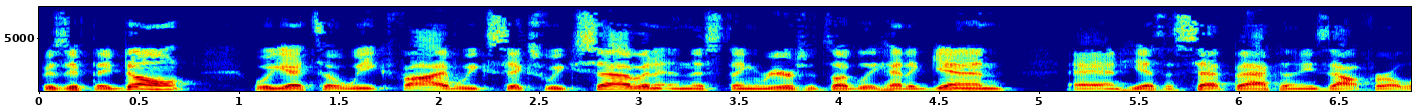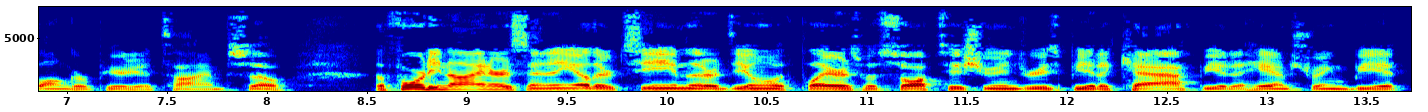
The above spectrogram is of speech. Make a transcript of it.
because if they don't, we get to week five, week six, week seven, and this thing rears its ugly head again and he has a setback and then he's out for a longer period of time. So the 49ers and any other team that are dealing with players with soft tissue injuries, be it a calf, be it a hamstring, be it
